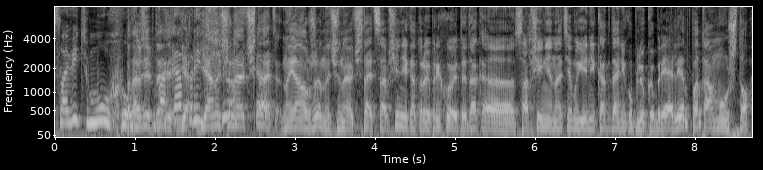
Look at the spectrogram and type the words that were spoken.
словить муху. Подожди, подожди. Пока Я, я начинаю читать, но я уже начинаю читать сообщения, которые приходят. Итак, э, сообщение на тему «Я никогда не куплю кабриолет, потому что...»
